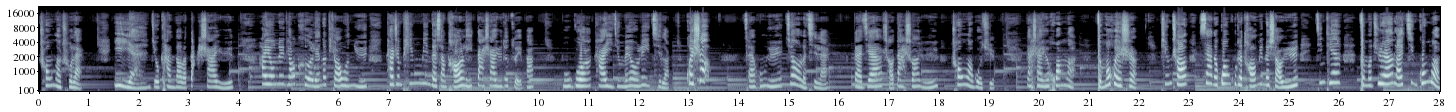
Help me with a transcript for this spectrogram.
冲了出来，一眼就看到了大鲨鱼，还有那条可怜的条纹鱼。它正拼命地想逃离大鲨鱼的嘴巴，不过它已经没有力气了。快上！彩虹鱼叫了起来，大家朝大鲨鱼冲了过去。大鲨鱼慌了，怎么回事？平常吓得光顾着逃命的小鱼，今天怎么居然来进攻了？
